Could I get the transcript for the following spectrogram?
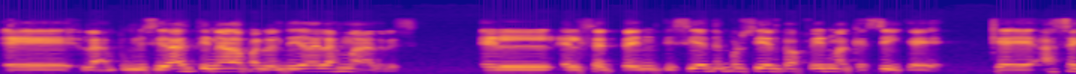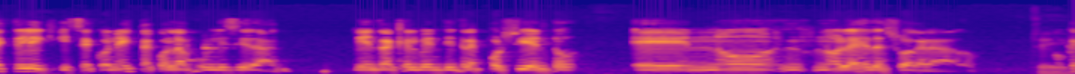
Eh, la publicidad destinada para el Día de las Madres, el, el 77% afirma que sí, que, que hace clic y se conecta con la publicidad mientras que el 23% eh, no, no les es de su agrado. Sí. ¿Ok?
